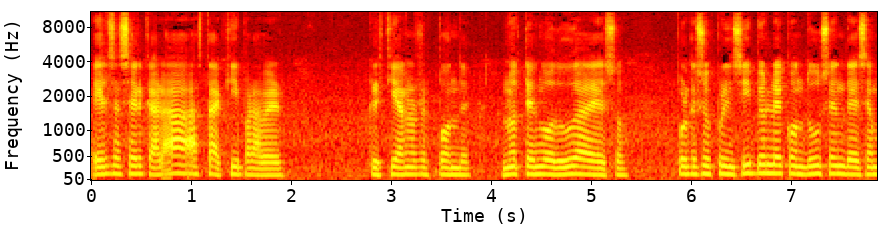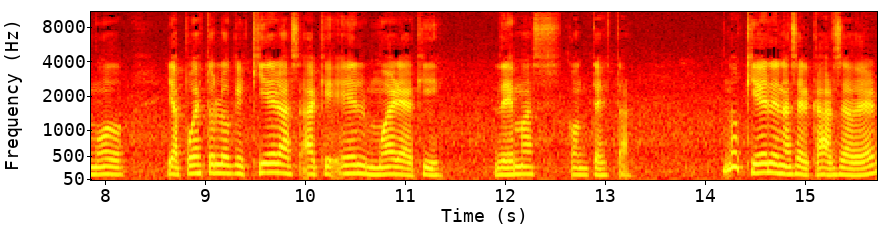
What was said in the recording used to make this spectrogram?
él se acercará hasta aquí para ver. Cristiano responde, no tengo duda de eso, porque sus principios le conducen de ese modo, y apuesto lo que quieras a que él muere aquí. Demas contesta, ¿no quieren acercarse a ver?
